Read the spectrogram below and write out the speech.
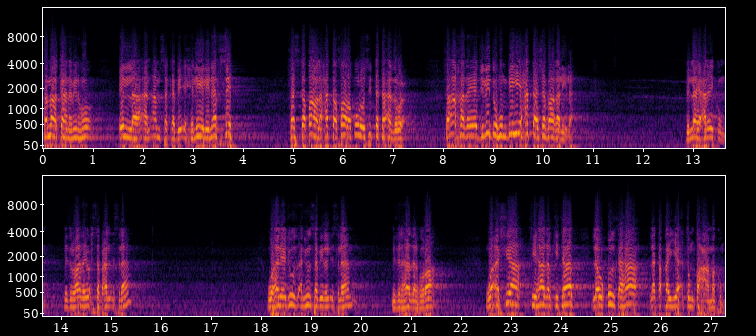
فما كان منه إلا أن أمسك بإحليل نفسه فاستطال حتى صار طوله ستة أذرع. فأخذ يجلدهم به حتى شفى غليلا. بالله عليكم مثل هذا يحسب على الإسلام؟ وهل يجوز أن ينسب إلى الإسلام مثل هذا الهراء؟ وأشياء في هذا الكتاب لو قلتها لتقيأتم طعامكم.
